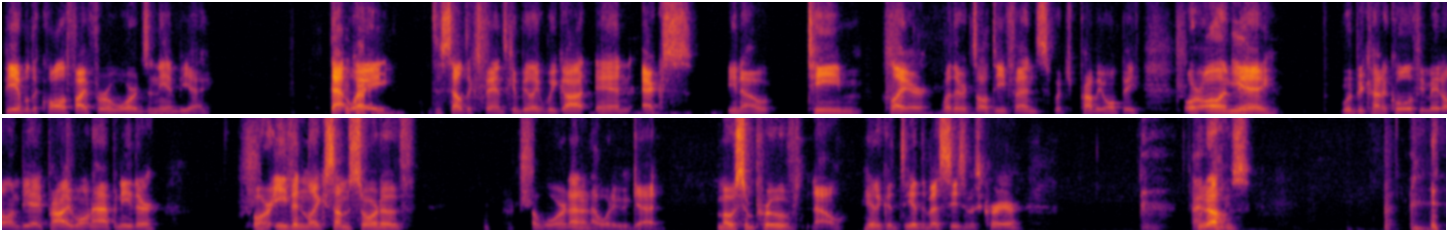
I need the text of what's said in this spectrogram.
be able to qualify for awards in the NBA. That Okay. way, the Celtics fans can be like, we got an ex, you know, team player, whether it's all defense, which probably won't be, or all NBA. Would be kind of cool if he made all NBA. Probably won't happen either. Or even like some sort of award. I don't know what he would get. Most improved? No. He had a good he had the best season of his career. Who know what you mean. knows?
